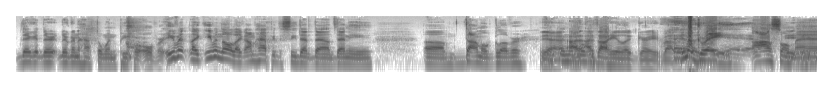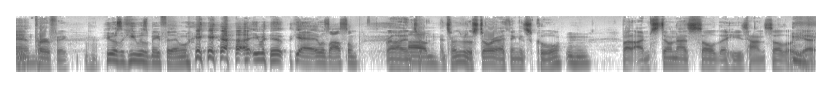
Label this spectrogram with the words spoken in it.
they're they're they're gonna have to win people over. Even like even though like I'm happy to see that down Denny. Um, Donald Glover. Yeah, in the I, I thought he looked great. By the way, he looked great, Yeah. awesome, He- he- he- man. perfect. He was he was made for that movie. Even yeah, it was awesome. Uh, in, ter- Um, in terms of the story, I think it's cool, but I'm still not sold that he's Han Solo yet.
